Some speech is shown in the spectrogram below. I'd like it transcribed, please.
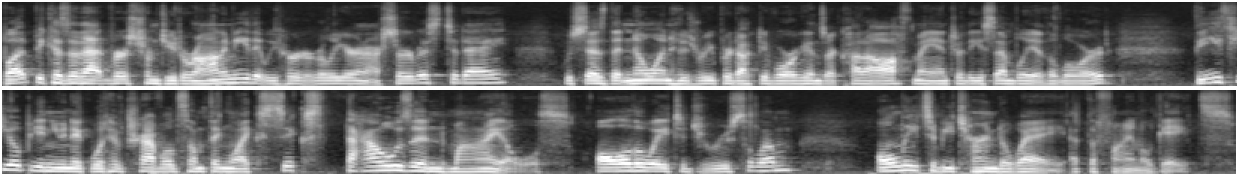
But because of that verse from Deuteronomy that we heard earlier in our service today, which says that no one whose reproductive organs are cut off may enter the assembly of the Lord, the Ethiopian eunuch would have traveled something like 6,000 miles all the way to Jerusalem, only to be turned away at the final gates.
